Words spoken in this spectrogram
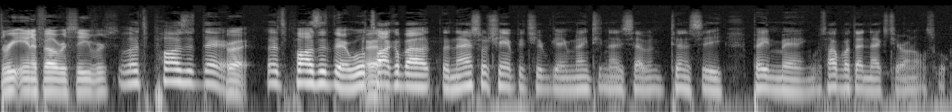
three NFL receivers. Let's pause it there. Right. Let's pause it there. We'll Right. talk about the national championship game, 1997, Tennessee, Peyton Manning. We'll talk about that next year on Old School.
